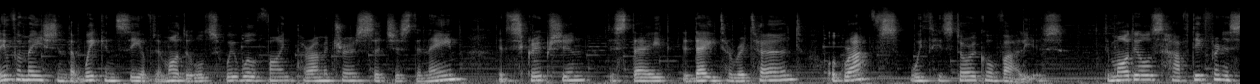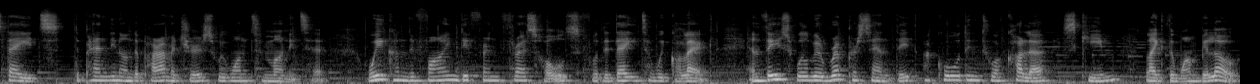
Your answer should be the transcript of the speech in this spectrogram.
The information that we can see of the modules, we will find parameters such as the name, the description, the state, the data returned, or graphs with historical values. The modules have different states depending on the parameters we want to monitor. We can define different thresholds for the data we collect, and this will be represented according to a color scheme like the one below.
